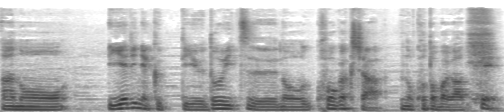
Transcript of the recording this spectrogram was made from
あのイエリネクっていうドイツの法学者の言葉があって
